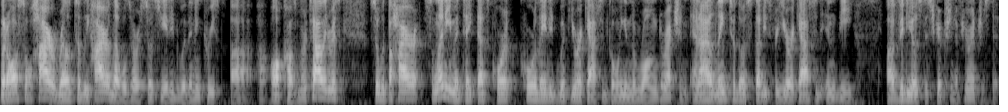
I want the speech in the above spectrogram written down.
but also higher, relatively higher levels are associated with an increased uh, uh, all-cause mortality risk. So with the higher selenium intake, that's cor- correlated with uric acid going in the wrong direction. And I'll link to those studies for uric acid in the uh, video's description if you're interested.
